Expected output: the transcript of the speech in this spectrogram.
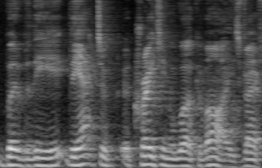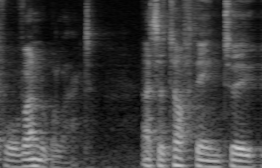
but the the act of creating a work of art is therefore a vulnerable act. That's a tough thing to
